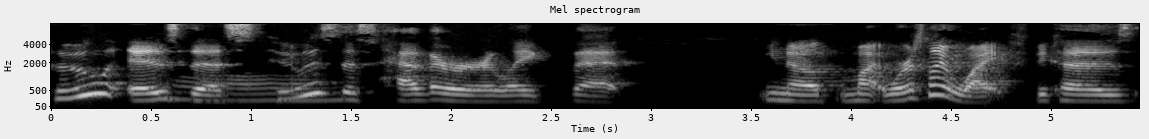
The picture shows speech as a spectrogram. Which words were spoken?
who is this? Who is oh. this Heather? Like, that, you know, my, where's my wife? Because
